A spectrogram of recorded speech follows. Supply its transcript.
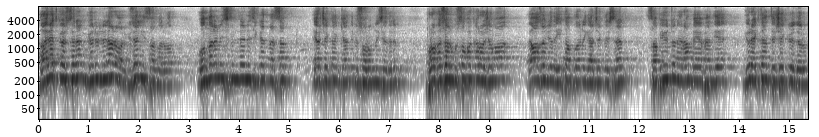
gayret gösteren gönüllüler var, güzel insanlar var. Onların isimlerini zikretmezsem gerçekten kendimi sorumlu hissederim. Profesör Mustafa Kar hocama ve az önce de hitaplarını gerçekleştiren Safiyütün Erhan Beyefendi'ye yürekten teşekkür ediyorum.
